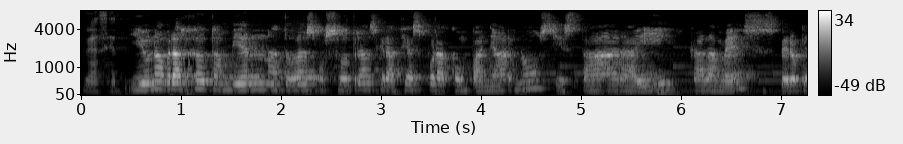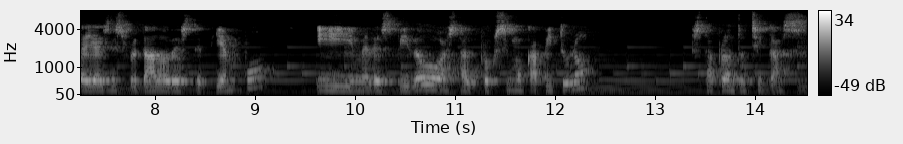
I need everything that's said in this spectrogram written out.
Gracias. Y un abrazo también a todas vosotras. Gracias por acompañarnos y estar ahí cada mes. Espero que hayáis disfrutado de este tiempo y me despido hasta el próximo capítulo. Hasta pronto, chicas.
